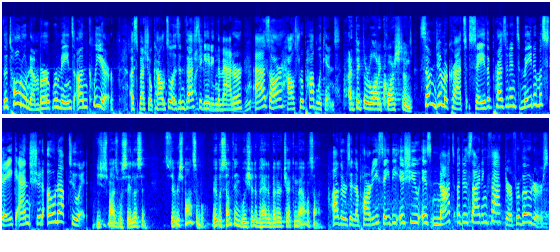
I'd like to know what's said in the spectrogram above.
The total number remains unclear. A special counsel is investigating the matter, as are House Republicans. I think there are a lot of questions. Some Democrats say the president made a mistake and should own up to it. You just might as well say, listen, it's irresponsible. It was something we should have had a better check and balance on. Others in the party say the issue is not a deciding factor for voters.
